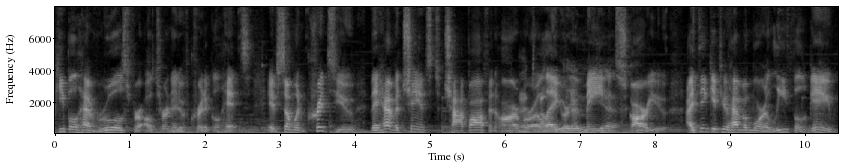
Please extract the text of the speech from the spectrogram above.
People have rules for alternative critical hits. If someone crits you, they have a chance to chop off an arm or a A leg or a mane yeah. and scar you. I think if you have a more lethal game,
